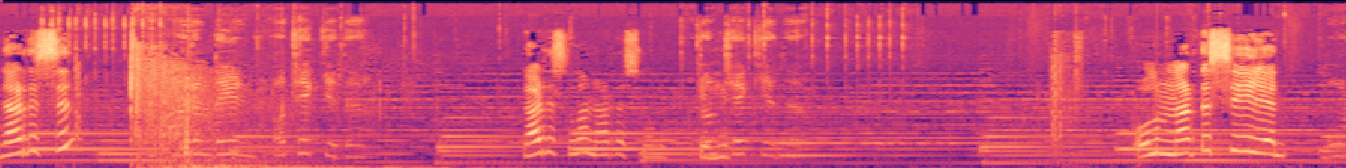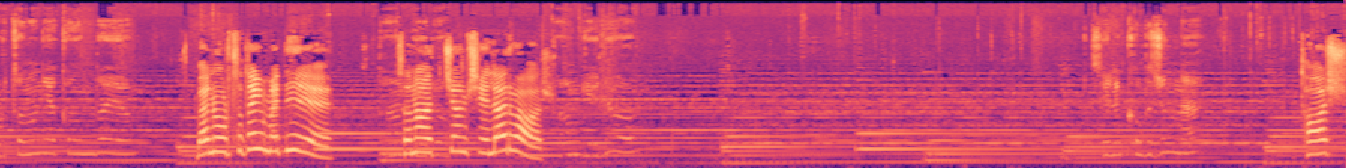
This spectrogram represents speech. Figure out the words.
Neredesin? Iron değil? O tek yedi. Neredesin lan neredesin? Geleyim. tek yedi. Oğlum neredesin? Ortanın yakınındayım. Ben ortadayım hadi. Tamam, Sana geliyorum. atacağım şeyler var. Tamam geliyor. Senin kılıcın ne? Taş.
